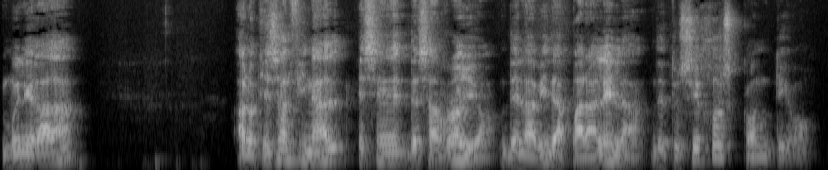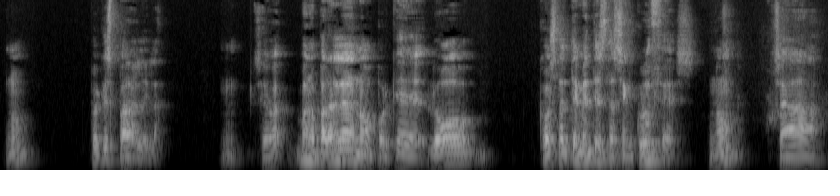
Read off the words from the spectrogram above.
muy ligada a lo que es al final ese desarrollo de la vida paralela de tus hijos contigo, ¿no? Porque es paralela. Mm, bueno, paralela no, porque luego constantemente estás en cruces, ¿no? O sea,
